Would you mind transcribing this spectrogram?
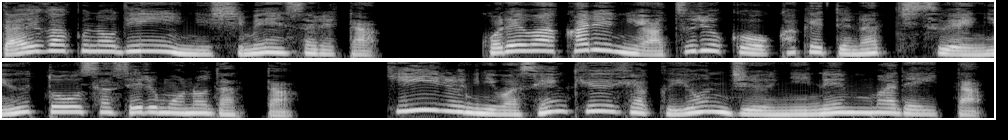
大学のディーンに指名された。これは彼に圧力をかけてナチスへ入党させるものだった。キールには1942年までいた。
